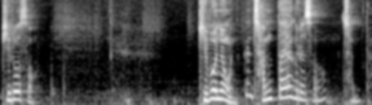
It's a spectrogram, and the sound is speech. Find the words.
비로소 기본형은 그냥 잠다야 그래서 잠다.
